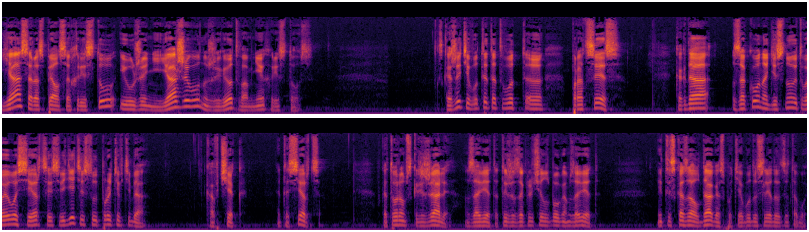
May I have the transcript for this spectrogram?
Я сораспялся Христу, и уже не я живу, но живет во мне Христос. Скажите, вот этот вот э, процесс, когда закон одесную твоего сердца и свидетельствует против тебя, ковчег, это сердце, в котором скрижали завета, ты же заключил с Богом завет, и ты сказал, да, Господь, я буду следовать за тобой.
